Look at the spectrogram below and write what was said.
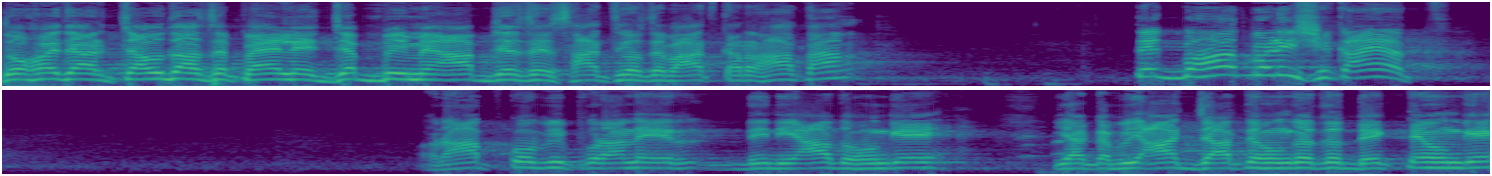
2014 से पहले जब भी मैं आप जैसे साथियों से बात कर रहा था तो एक बहुत बड़ी शिकायत। और आपको भी पुराने दिन याद होंगे, या कभी आज जाते होंगे तो देखते होंगे,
